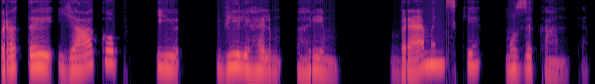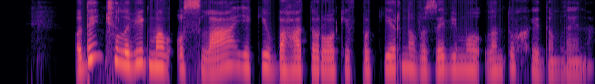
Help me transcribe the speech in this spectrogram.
Брати Якоб і Вільгельм Грім бременські музиканти. Один чоловік мав осла, який в багато років покірно возив йому лантухи до млина.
